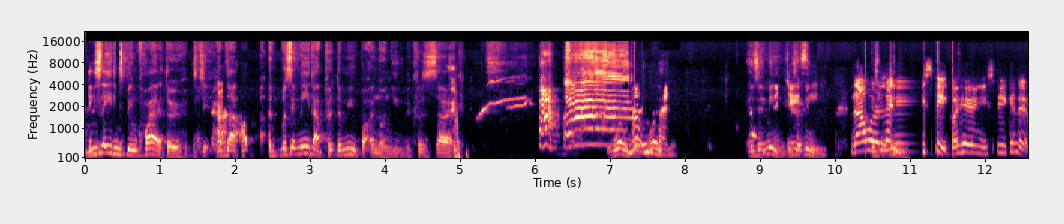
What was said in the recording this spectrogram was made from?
These ladies been quiet though. Have that, uh, was it me that put the mute button on you? Because like, what is, it? What is, even. it? is it me? Is it me? Now we're letting me? you speak. We're hearing you speak, innit?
